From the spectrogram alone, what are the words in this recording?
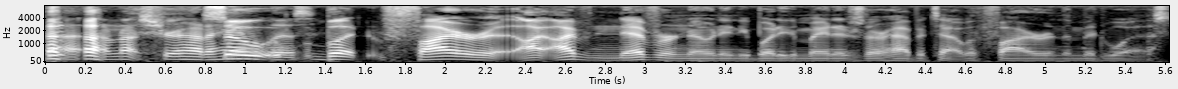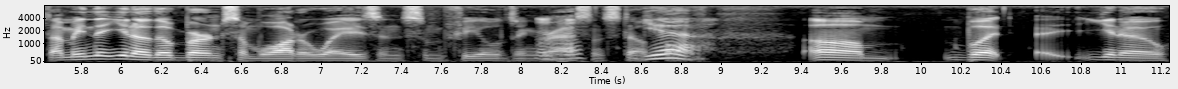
I, I'm not sure how to so, handle this. but fire, I, I've never known anybody to manage their habitat with fire in the Midwest. I mean, you know, they'll burn some waterways and some fields and grass and stuff. Yeah. off. Um, but uh, you know,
